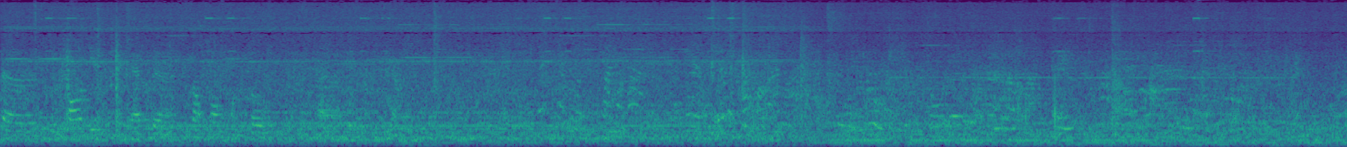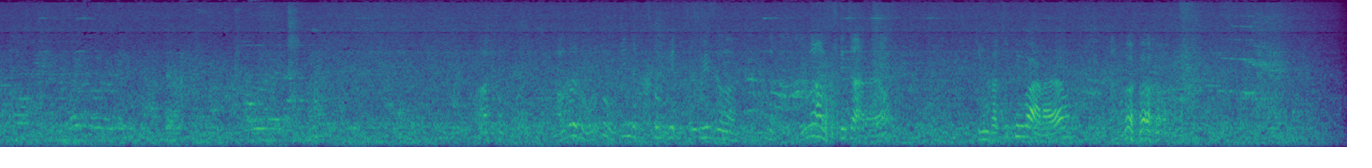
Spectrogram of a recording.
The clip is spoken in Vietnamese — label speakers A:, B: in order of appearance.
A: the audience at the softball control.
B: Thank you. 얼마나 웃긴지 알아요?
C: 지금 다 찍힌 거 알아요?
